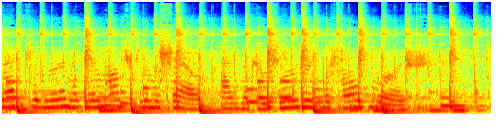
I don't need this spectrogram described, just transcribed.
left the room at the March to Michelle, and the computer default voice.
